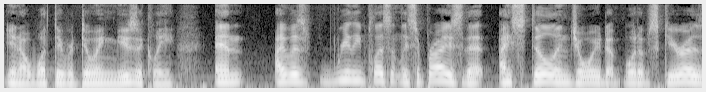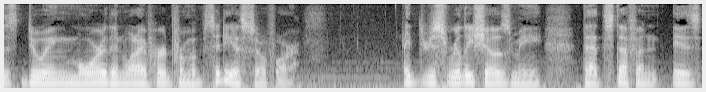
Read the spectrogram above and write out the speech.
you know, what they were doing musically. And I was really pleasantly surprised that I still enjoyed what Obscura is doing more than what I've heard from Obsidious so far. It just really shows me that Stefan is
